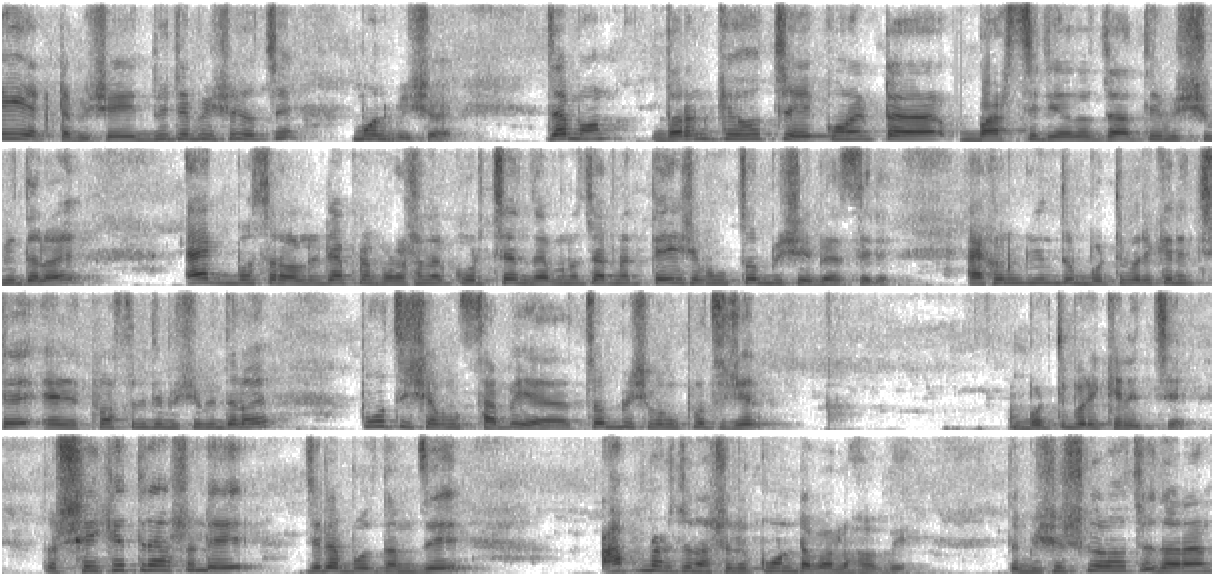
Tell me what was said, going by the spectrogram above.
এই একটা বিষয়, এই দুইটা বিষয় হচ্ছে মূল বিষয়। যেমন, ধরেন কেউ হচ্ছে কোনো একটা ভার্সিটি অর্থাৎ জাতীয় বিশ্ববিদ্যালয় এক বছর অলরেডি আপনি পড়াশোনা করছেন, যেমন হচ্ছে আপনার তেইশ এবং চব্বিশের ব্যাচের এখন কিন্তু ভর্তি পরীক্ষা নিচ্ছে প্রস্তাবিত বিশ্ববিদ্যালয় পঁচিশ এবং ছাব্বিশ চব্বিশ এবং পঁচিশের ভর্তি পরীক্ষা নিচ্ছে। তো সেই ক্ষেত্রে আসলে যেটা বলতাম যে আপনার জন্য আসলে কোনটা ভালো হবে? তো বিশেষ করে হচ্ছে ধরেন,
